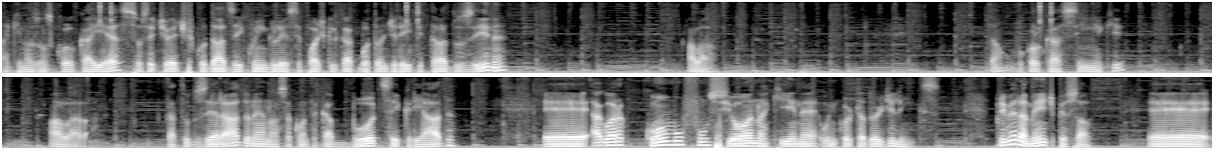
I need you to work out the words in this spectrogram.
Aqui nós vamos colocar yes. Se você tiver dificuldades aí com o inglês, você pode clicar com o botão direito e traduzir, né? Olha lá. Então, vou colocar assim aqui. Olha lá, lá. Tá tudo zerado, né? Nossa conta acabou de ser criada. É, agora, como funciona aqui né, o encurtador de links? Primeiramente, pessoal, é,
